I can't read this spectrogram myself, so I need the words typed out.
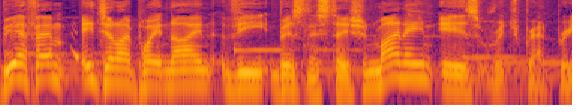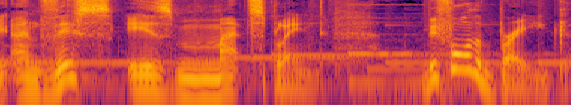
BFM 89.9, the business station. My name is Rich Bradbury, and this is Matt Splained. Before the break,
